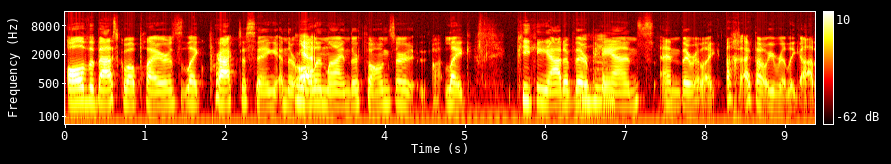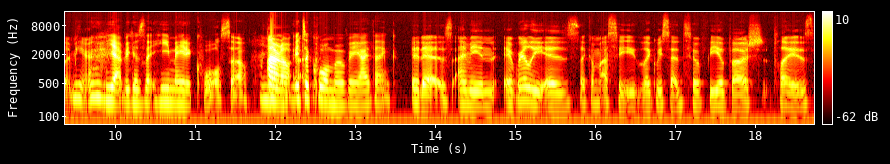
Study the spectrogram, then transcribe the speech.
all the basketball players like practicing and they're all in line. Their thongs are like peeking out of their Mhm. pants and they were like, Ugh, I thought we really got him here. Yeah, because that he made it cool. So I don't know. It's a cool movie. I think. It is. I mean, it really is like a must see. Like we said, Sophia Bush plays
